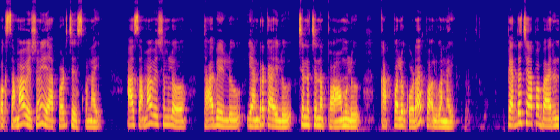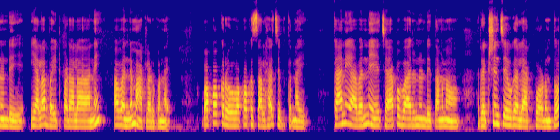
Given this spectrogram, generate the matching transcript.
ఒక సమావేశం ఏర్పాటు చేసుకున్నాయి. ఆ సమావేశంలో తాబేళ్ళు ఎండ్రకాయలు చిన్న చిన్న పాములు కప్పలు కూడా పాల్గొన్నాయి. పెద్ద చేప బారి నుండి ఎలా బయటపడాలా అని అవన్నీ మాట్లాడుకున్నాయి. ఒక్కొక్కరు ఒక్కొక్క సలహా చెబుతున్నాయి. కానీ అవన్నీ చేప బారి నుండి తమను రక్షించేవిగా లేకపోవడంతో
